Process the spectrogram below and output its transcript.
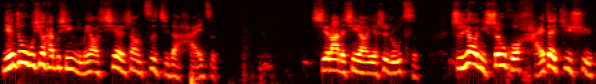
年终无休还不行，你们要献上自己的孩子。希腊的信仰也是如此。只要你生活还在继续，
